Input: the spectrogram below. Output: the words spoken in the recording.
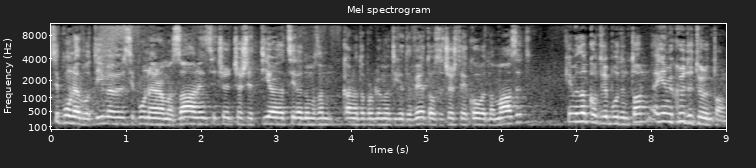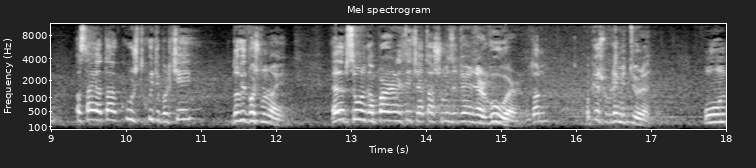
si puna e votimeve, si puna e Ramazanit, si çështje të tjera të cilat domethënë kanë ato problematika të veta ose çështje e kohëve të namazit. Kemi dhënë kontributin tonë, e kemi kryer detyrën tonë. Pastaj ata kush kujt i pëlqej, do vijë të bashkëpunojë. Edhe pse unë kam parë realitet që ata shumica e tyre janë larguar, kupton? Po kjo është problemi i tyre. Unë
